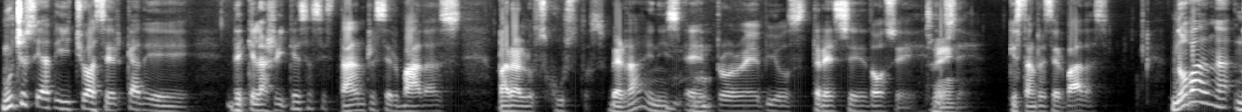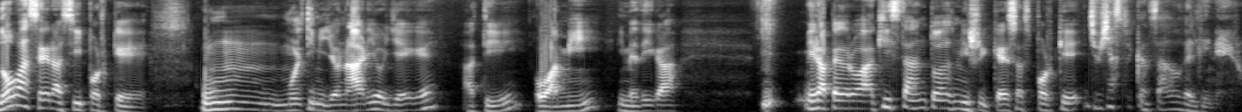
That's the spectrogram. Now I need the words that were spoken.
mucho se ha dicho acerca de, de que las riquezas están reservadas para los justos, ¿verdad? En, Is- en Proverbios 13, 12 Sí. dice que están reservadas. No va, no va a ser así porque un multimillonario llegue a ti o a mí y me diga, mira Pedro, aquí están todas mis riquezas porque yo ya estoy cansado del dinero.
